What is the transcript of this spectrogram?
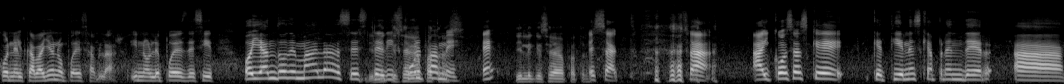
Con el caballo no puedes hablar y no le puedes decir, hoy ando de malas, este, discúlpame. ¿Eh? Dile que se haga para atrás. Exacto. O sea, hay cosas que, que tienes que aprender a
